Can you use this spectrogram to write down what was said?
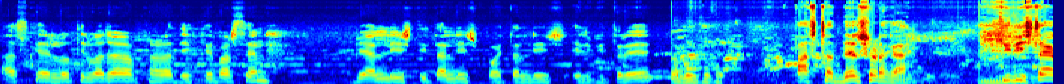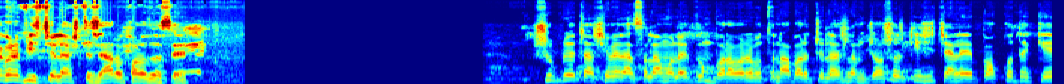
আজকে লতির বাজার আপনারা দেখতে পারছেন। বিয়াল্লিশ, তেতাল্লিশ, পঁয়তাল্লিশ এর ভিতরে। পাঁচটা দেড়শো টাকা। তিরিশ টাকা করে পিস চলে আসতেছে আরও খরচ আছে। সুপ্রিয় চাষি ভাই আসসালামু আলাইকুম। বরাবরের মতন আবারও চলে আসলাম যশোর কৃষি চ্যানেলের পক্ষ থেকে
